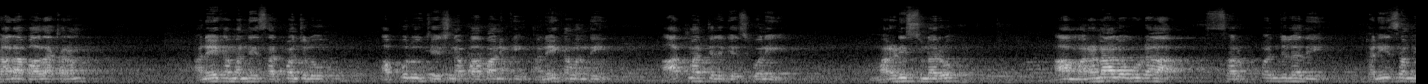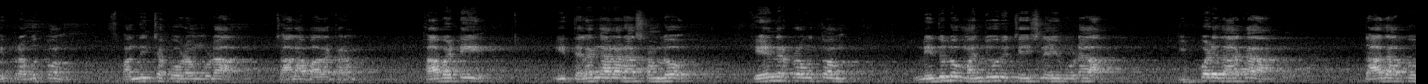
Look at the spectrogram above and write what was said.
చాలా బాధాకరం. అనేక మంది సర్పంచులు అప్పులు చేసిన పాపానికి అనేక మంది ఆత్మహత్యలు చేసుకొని మరణిస్తున్నారు. ఆ మరణాలు కూడా సర్పంచులది కనీసం ఈ ప్రభుత్వం స్పందించకపోవడం కూడా చాలా బాధాకరం. కాబట్టి ఈ తెలంగాణ రాష్ట్రంలో కేంద్ర ప్రభుత్వం నిధులు మంజూరు చేసినవి కూడా ఇప్పటిదాకా దాదాపు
